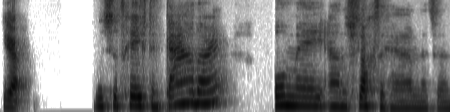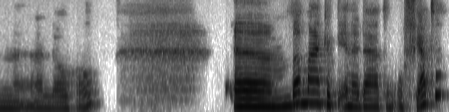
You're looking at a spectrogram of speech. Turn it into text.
Ja. Dus het geeft een kader om mee aan de slag te gaan met een uh, logo. Um, dan maak ik inderdaad een offerte.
